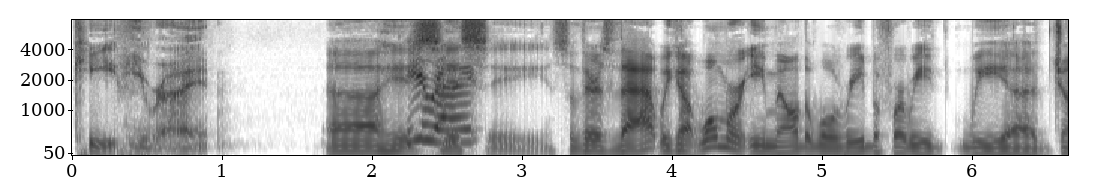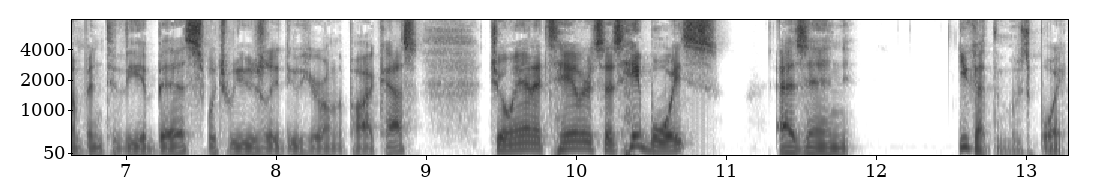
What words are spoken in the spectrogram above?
Keith. He right. Uh, his, He right. let's see. So there's that. We got one more email that we'll read before we we uh, jump into the abyss, which we usually do here on the podcast. Joanna Taylor says, "Hey boys," as in you got the moose boy.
